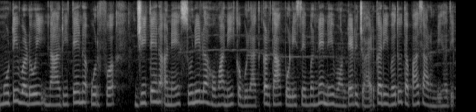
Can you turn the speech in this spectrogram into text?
મોટી બડોઈના રીતેન ઉર્ફ જીતેન અને સુનીલ હોવાની કબૂલાત કરતા પોલીસે બંનેને વોન્ટેડ જાહેર કરી વધુ તપાસ આરંભી હતી.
